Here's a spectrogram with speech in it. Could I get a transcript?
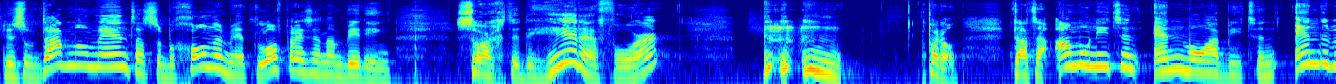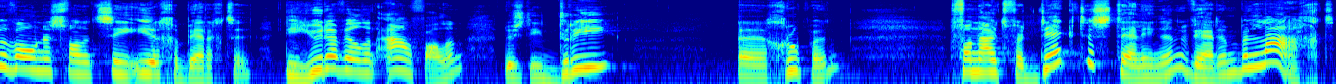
Dus op dat moment dat ze begonnen met lofprijs en aanbidding, zorgde de Heer ervoor pardon, dat de Ammonieten en Moabieten en de bewoners van het Seirgebergte, die Juda wilden aanvallen, dus die drie uh, groepen, vanuit verdekte stellingen werden belaagd.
